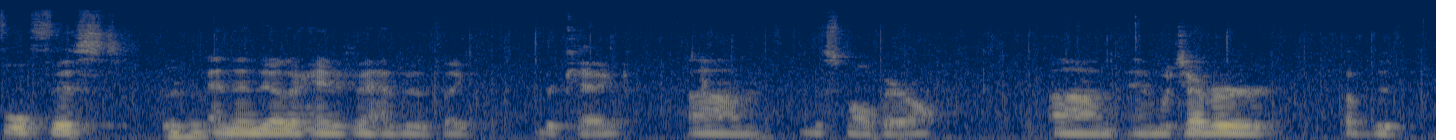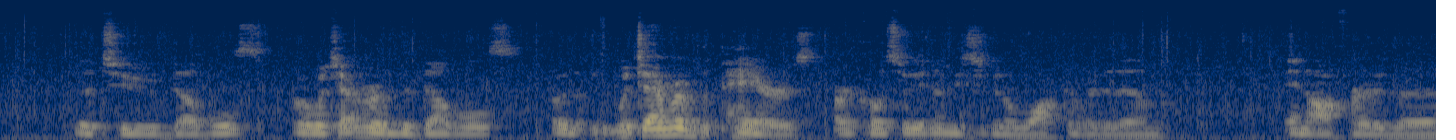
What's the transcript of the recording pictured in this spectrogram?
full fist, Mhm. and then the other hand is gonna have the like the keg, um, the small barrel, um, and whichever of the the two doubles, or whichever of the doubles, or whichever of the pairs are closer to him, he's just gonna walk over to them and offer the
